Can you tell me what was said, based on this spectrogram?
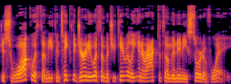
Just walk with them. You can take the journey with them, but you can't really interact with them in any sort of way.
